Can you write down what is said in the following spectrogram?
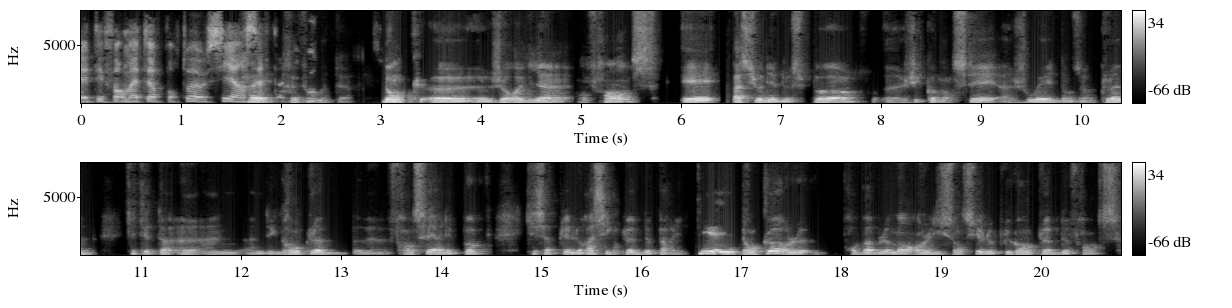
a été formateur pour toi aussi, un très, très formateur. Donc, euh, je reviens en France et passionné de sport, euh, j'ai commencé à jouer dans un club qui était un, un, un des grands clubs euh, français à l'époque, qui s'appelait le Racing Club de Paris, qui est encore le, probablement en licencié le plus grand club de France.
